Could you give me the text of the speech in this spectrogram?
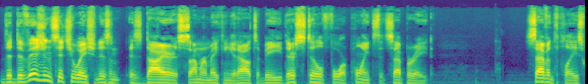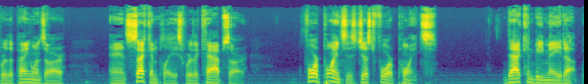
The division situation isn't as dire as some are making it out to be. There's still four points that separate seventh place, where the Penguins are, and second place, where the Caps are. Four points is just four points. That can be made up.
